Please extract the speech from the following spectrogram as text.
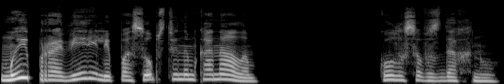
Мы проверили по собственным каналам. Колосов вздохнул.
